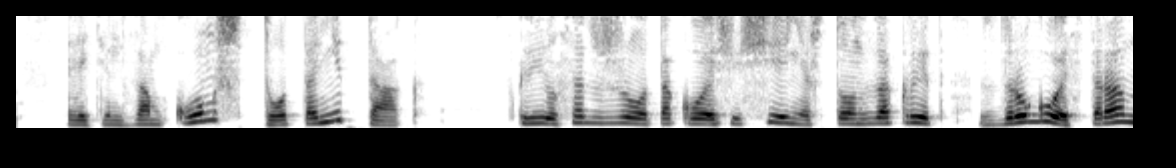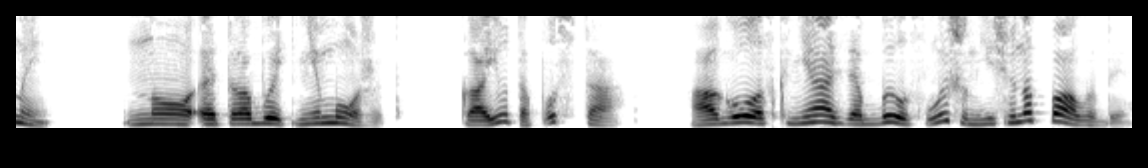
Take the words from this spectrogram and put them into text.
С этим замком что-то не так. Скрился Джо, такое ощущение, что он закрыт с другой стороны. Но этого быть не может. Каюта пуста, а голос князя был слышен еще на палубе.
